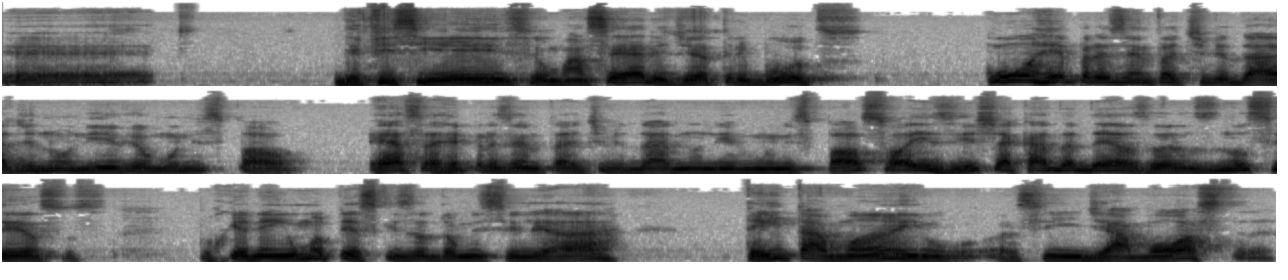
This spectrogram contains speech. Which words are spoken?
é, deficiência, uma série de atributos com representatividade no nível municipal. Essa representatividade no nível municipal só existe a cada 10 anos nos censos, porque nenhuma pesquisa domiciliar tem tamanho assim de amostra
